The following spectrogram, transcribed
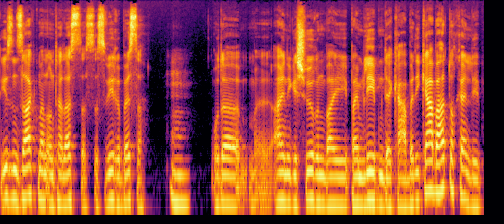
diesen sagt man, unterlasst das, das wäre besser. Mhm. Oder äh, einige schwören bei, beim Leben der Kaaba. Die Kaaba hat doch kein Leben.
